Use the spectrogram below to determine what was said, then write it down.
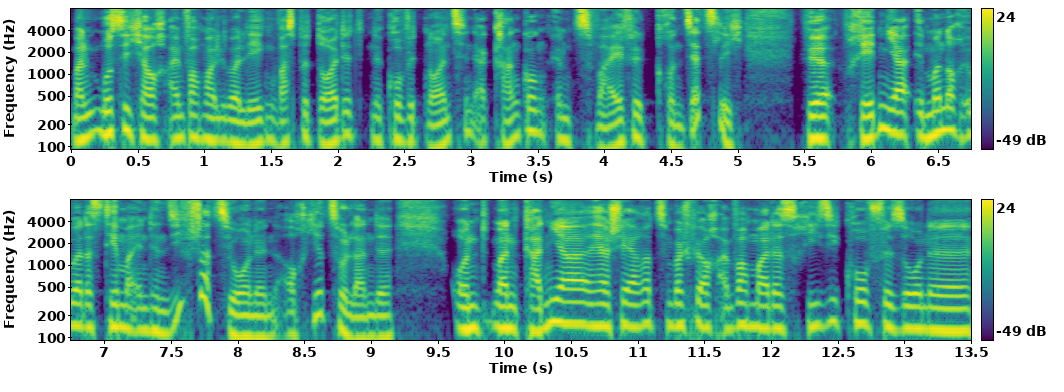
man muss sich auch einfach mal überlegen, was bedeutet eine Covid-19-Erkrankung im Zweifel grundsätzlich. Wir reden ja immer noch über das Thema Intensivstationen, auch hierzulande. Und man kann ja, Herr Scherer, zum Beispiel auch einfach mal das Risiko für so eine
